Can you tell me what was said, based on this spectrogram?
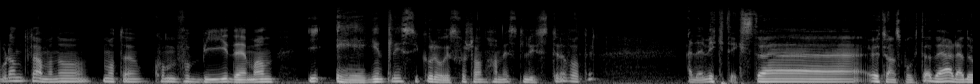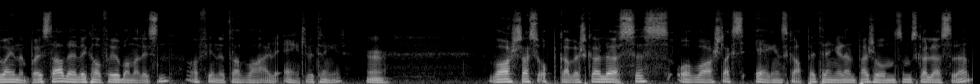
hvordan klarer man å måte, komme forbi det man i egentlig psykologisk forstand har mest lyst til å få til? Det viktigste utgangspunktet det er det du var inne på i stad, det vi kaller for jobbanalysen. Å finne ut av hva er det egentlig vi trenger. Ja hva slags oppgaver skal løses, og hva slags egenskaper trenger den personen som skal løse den,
